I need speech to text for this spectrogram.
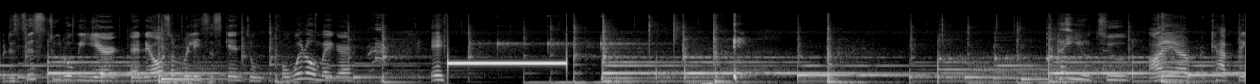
But is this dude over here, and they also released a skin to for Widowmaker. If Hey YouTube, I am Captain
